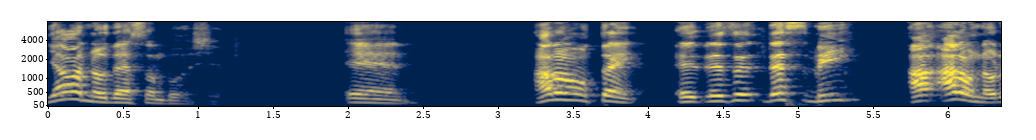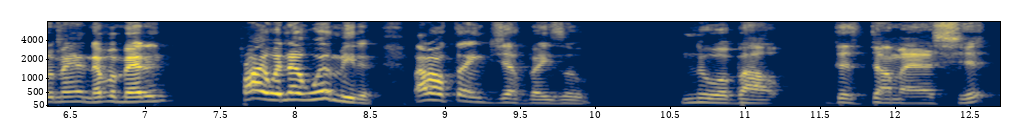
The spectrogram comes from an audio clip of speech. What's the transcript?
Y'all know that's some bullshit. And I don't think it, it's a, that's me. I, I don't know the man, never met him. Probably would never will meet him. I don't think Jeff Bezos knew about this dumbass shit.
